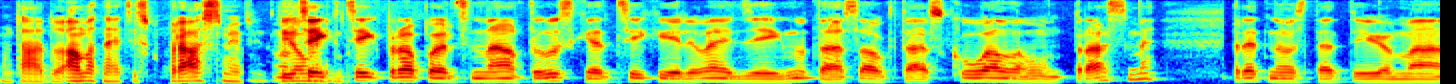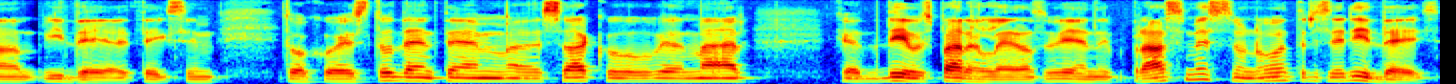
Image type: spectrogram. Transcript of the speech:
un tādu amatniecisku prasmi. Cik, cik proporcionāli tu uzskati, cik ir vajadzīga nu, tā sauktā skola un prasme pretnostatījumā idejai, teiksim, to, ko es studentiem saku vienmēr, ka divas paralēlas, viena ir prasmes un otrs ir idejas.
